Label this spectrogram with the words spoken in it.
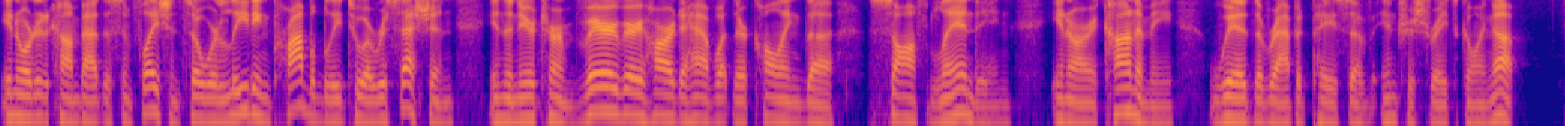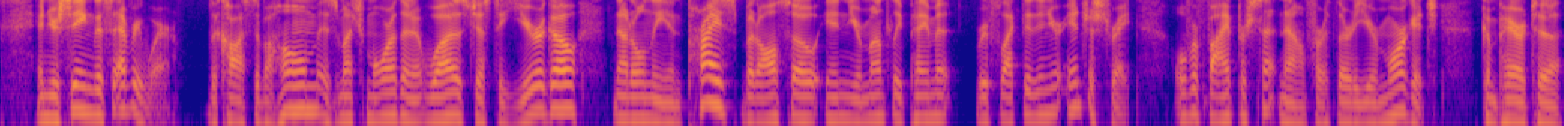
in order to combat this inflation. So we're leading probably to a recession in the near term. Very, very hard to have what they're calling the soft landing in our economy with the rapid pace of interest rates going up. And you're seeing this everywhere. The cost of a home is much more than it was just a year ago, not only in price, but also in your monthly payment reflected in your interest rate. Over 5% now for a 30 year mortgage compared to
